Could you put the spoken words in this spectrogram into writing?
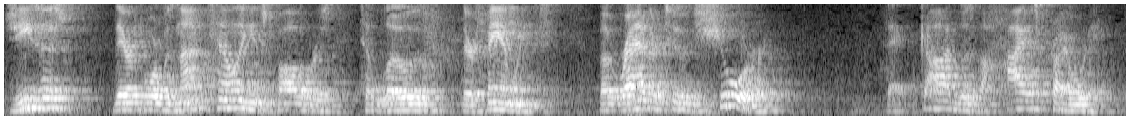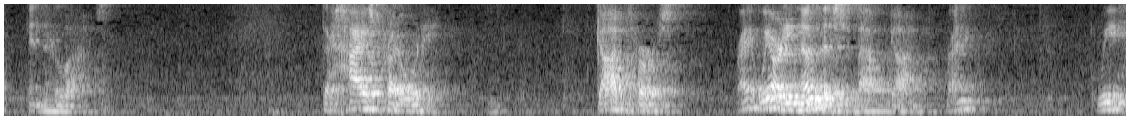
Jesus, therefore, was not telling his followers to loathe their families, but rather to ensure that God was the highest priority in their lives. Their highest priority. God first. Right? We already know this about God, right? We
